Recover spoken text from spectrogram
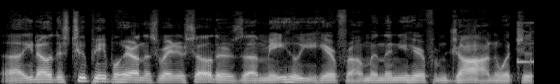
uh, you know, there's two people here on this radio show. There's uh, me, who you hear from, and then you hear from John, which is,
